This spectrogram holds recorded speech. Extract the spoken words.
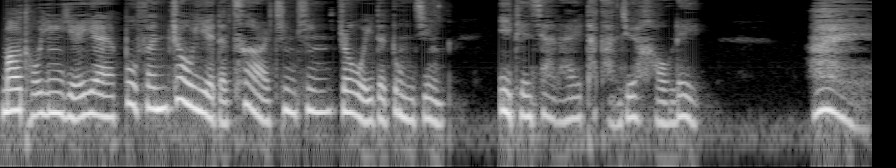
猫头鹰爷爷不分昼夜的侧耳倾听周围的动静，一天下来他感觉好累，哎。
